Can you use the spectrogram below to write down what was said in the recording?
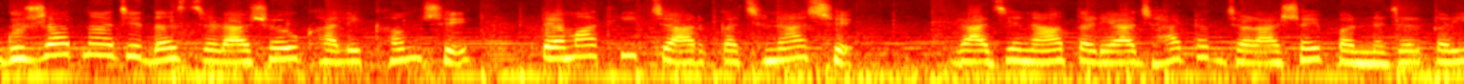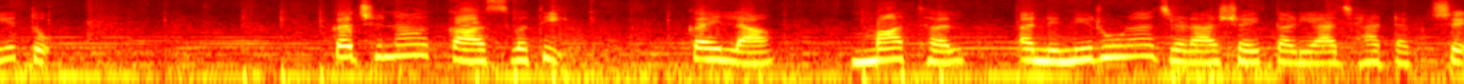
ગુજરાતના જે દસ જળાશયો ખાલી ખમ છે તેમાંથી ચાર કચ્છના છે. રાજ્યના તળિયા ઝાટક જળાશય પર નજર કરીએ તો કચ્છના કાસવતી, કૈલા, માથલ અને નિરૂણા જળાશય તળિયા ઝાટક છે.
